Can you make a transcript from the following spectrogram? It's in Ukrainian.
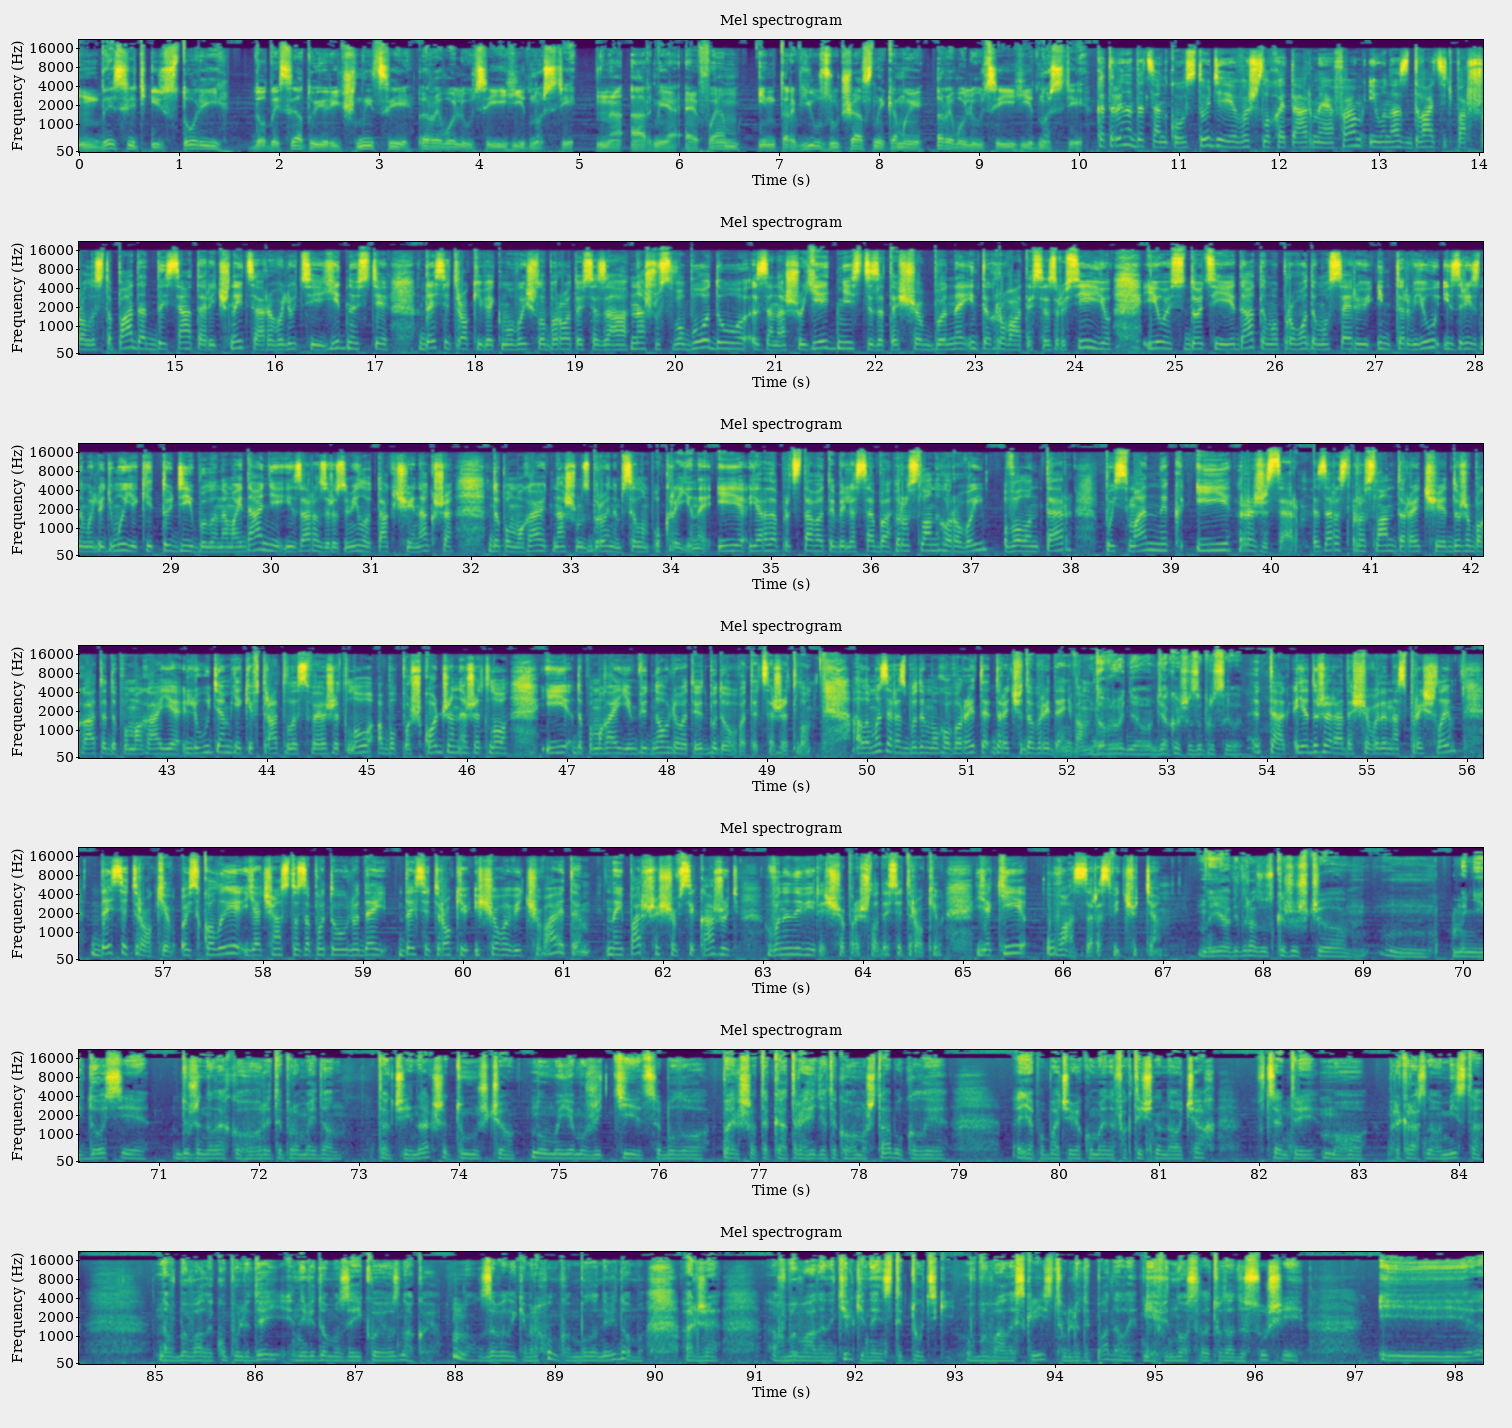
10 історій до 10-ї річниці Революції Гідності на армія ФМ інтерв'ю з учасниками Революції Гідності. Катерина Даценко у студії. Ви ж слухаєте армія ФМ, і у нас 21 листопада, 10-та річниця Революції Гідності. 10 років, як ми вийшли боротися за нашу свободу, за нашу єдність, за те, щоб не інтегруватися з Росією. І ось до цієї дати ми проводимо серію інтерв'ю із різними людьми, які тоді були на майдані, і зараз зрозуміло так чи інакше допомагають нашим збройним силам України. І я рада представити біля себе Руслан Горовий, волонтер, письменник і режисер. Зараз Руслан, до речі, дуже багато допомагає людям, які втратили своє житло або пошкоджене житло, і допомагає їм відновлювати, відбудовувати це житло. Але ми зараз будемо говорити. До речі, добрий день вам. Доброго дня вам, дякую, що запросили. Так, я дуже рада, що ви до нас прийшли. Десять років. Ось коли я часто запитую людей 10 років і що ви відчуваєте, найперше, що всі кажуть, вони не вірять, що пройшло 10 років. Які у вас зараз відчуття? Ну я відразу скажу, що мені досі дуже нелегко говорити про майдан. Так чи інакше, тому що ну в моєму житті це було перша така трагедія такого масштабу, коли я побачив, як у мене фактично на очах в центрі мого прекрасного міста навбивали купу людей, і невідомо за якою ознакою. Ну за великим рахунком було невідомо, адже вбивали не тільки на інститутській, вбивали скрізь, то люди падали, їх відносили туди до суші. І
